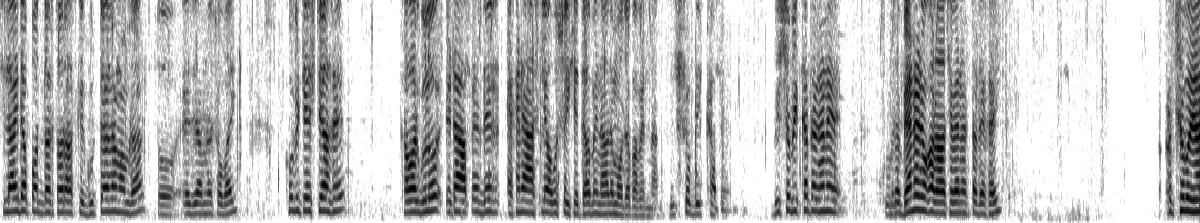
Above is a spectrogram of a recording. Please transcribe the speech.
শিলাইদা পদ্মা পদ্মার চর আজকে ঘুরতে এলাম আমরা। তো এই যে আমরা সবাই খুবই টেস্টি আছে খাবারগুলো। এটা আপনাদের এখানে আসলে অবশ্যই খেতে হবে নাহলে মজা পাবেন না। বিশ্ববিখ্যাত। বিশ্ববিখ্যাত এখানে ব্যানারও করা আছে ব্যানারটা দেখাই। আচ্ছা ভাইয়া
